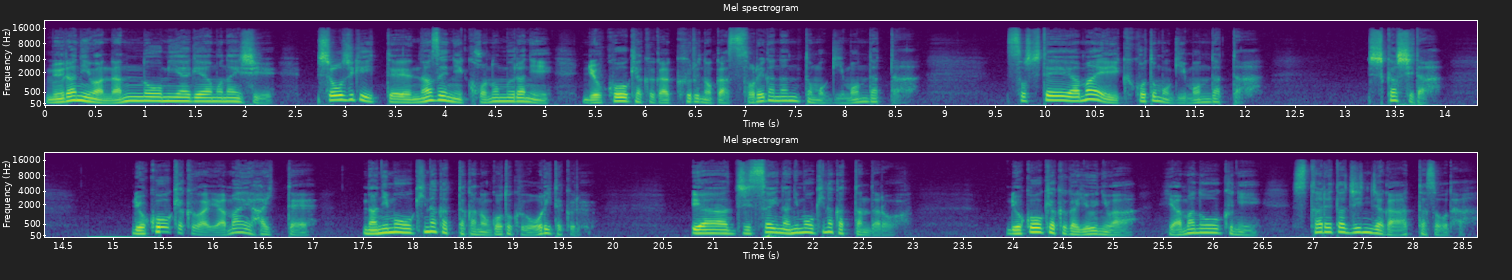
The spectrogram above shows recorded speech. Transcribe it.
村には何のお土産屋もないし正直言ってなぜにこの村に旅行客が来るのかそれが何とも疑問だった。そして山へ行くことも疑問だった。しかしだ旅行客は山へ入って何も起きなかったかのごとく降りてくる。いや実際何も起きなかったんだろう。旅行客が言うには山の奥に廃れた神社があったそうだ。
